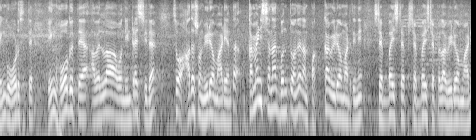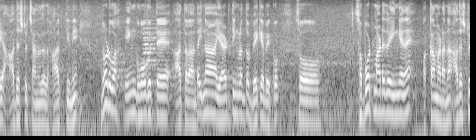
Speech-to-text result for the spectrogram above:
ಹೆಂಗೆ ಓಡಿಸುತ್ತೆ, ಹೆಂಗೆ ಹೋಗುತ್ತೆ, ಅವೆಲ್ಲ ಒಂದು ಇಂಟ್ರೆಸ್ಟ್ ಇದೆ. ಸೊ ಆದಷ್ಟು ಒಂದು ವೀಡಿಯೋ ಮಾಡಿ ಅಂತ ಕಮೆಂಟ್ಸ್ ಚೆನ್ನಾಗಿ ಬಂತು ಅಂದರೆ ನಾನು ಪಕ್ಕಾ ವೀಡಿಯೋ ಮಾಡ್ತೀನಿ. Step by step step by step ಎಲ್ಲ ವೀಡಿಯೋ ಮಾಡಿ ಆದಷ್ಟು ಚಾನಲಲ್ಲಿ ಹಾಕ್ತೀನಿ. ನೋಡುವ ಹೆಂಗೆ ಹೋಗುತ್ತೆ ಆ ಥರ ಅಂತ. ಇನ್ನು ಎರಡು ತಿಂಗಳಂತೂ ಬೇಕೇ ಬೇಕು. ಸೊ ಸಪೋರ್ಟ್ ಮಾಡಿದ್ರೆ ಹಿಂಗೇ ಪಕ್ಕಾ ಮಾಡೋಣ. ಆದಷ್ಟು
